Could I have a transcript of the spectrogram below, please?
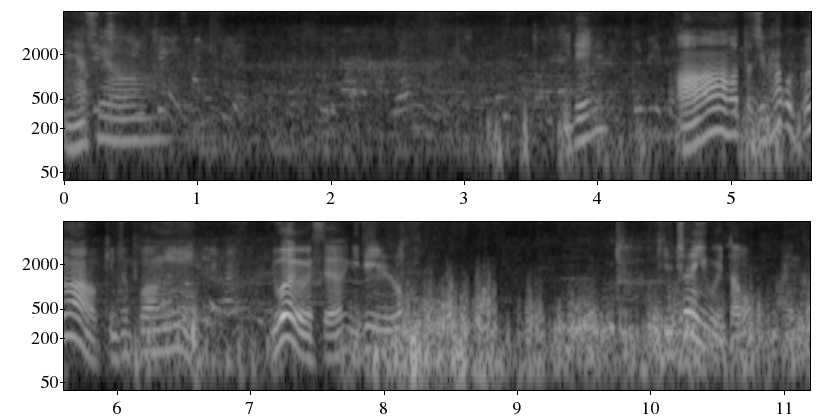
안녕하세요. 2대1? 아 맞다 지금 하고 있구나 김천포항이 누가 이기고 있어요? 2대1로? 김천이 이기고 있다고? 아닌가?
